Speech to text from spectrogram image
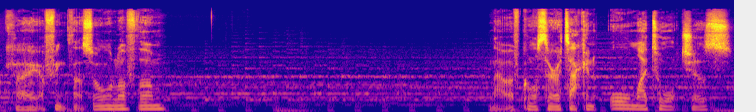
Okay, I think that's all of them. Now, of course, they're attacking all my torches.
